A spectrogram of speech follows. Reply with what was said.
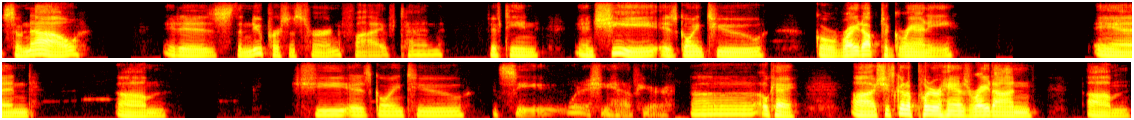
So now it is the new person's turn 5, 10, 15. And she is going to go right up to Granny and um, she is going to let's see what does she have here? Uh okay. Uh she's to put her hands right on um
